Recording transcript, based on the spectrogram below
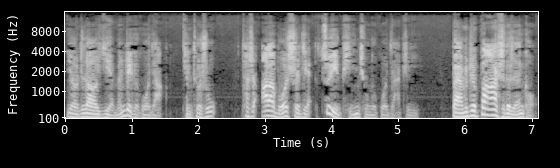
要知道，也门这个国家挺特殊，它是阿拉伯世界最贫穷的国家之一，百分之八十的人口，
